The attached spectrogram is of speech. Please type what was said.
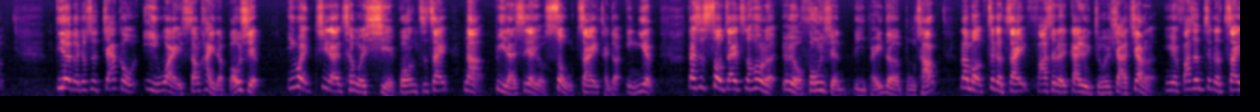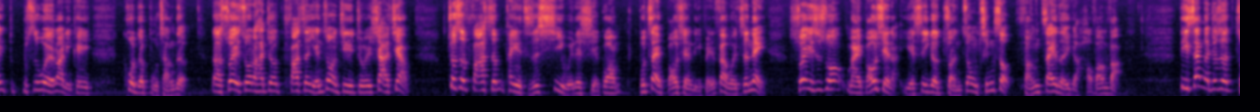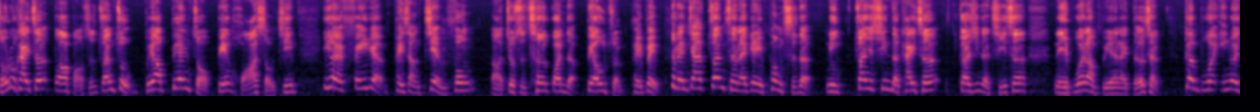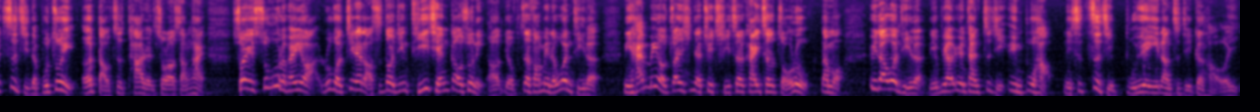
第二个就是加购意外伤害的保险，因为既然称为血光之灾，那必然是要有受灾才叫应验。但是受灾之后呢，又有风险理赔的补偿，那么这个灾发生的概率就会下降了，因为发生这个灾不是为了让你可以。获得补偿的，那所以说呢，它就发生严重的几率就会下降，就是发生它也只是细微的血光，不在保险理赔范围之内，所以是说买保险呢，也是一个转重轻受防灾的一个好方法。第三个就是走路开车都要保持专注，不要边走边滑手机，因为飞刃配上剑锋啊，就是车官的标准配备，是人家专程来给你碰瓷的，你专心的开车，专心的骑车，你不会让别人来得逞。更不会因为自己的不注意而导致他人受到伤害。所以疏忽的朋友啊，如果今年老师都已经提前告诉你啊，有这方面的问题了，你还没有专心的去骑车、开车、走路，那么遇到问题了，你不要怨叹自己运不好，你是自己不愿意让自己更好而已。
